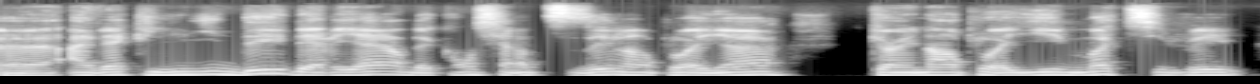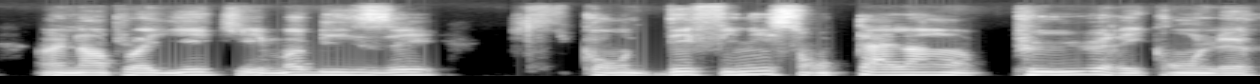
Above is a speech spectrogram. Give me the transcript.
euh, avec l'idée derrière de conscientiser l'employeur qu'un employé motivé, un employé qui est mobilisé, qu'on définit son talent pur et qu'on le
